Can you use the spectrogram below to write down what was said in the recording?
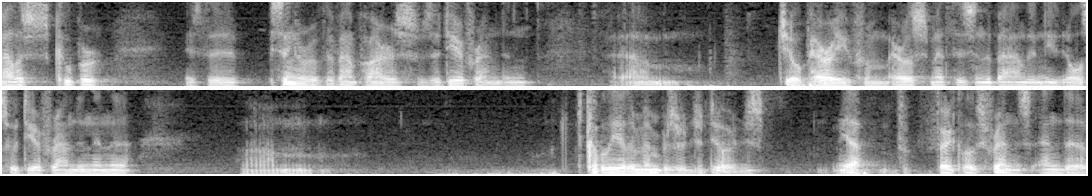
Alice Cooper is the singer of the Vampires, who's a dear friend, and um, Joe Perry from Aerosmith is in the band, and he's also a dear friend. And then the um, a couple of the other members are just, are just yeah, very close friends. And uh,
